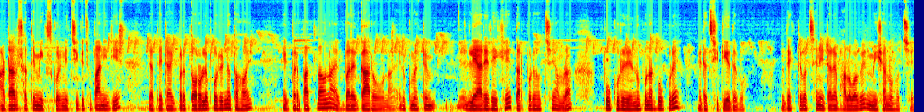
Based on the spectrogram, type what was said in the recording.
আটার সাথে মিক্স করে নিচ্ছি কিছু পানি দিয়ে, যাতে এটা একবারে তরলে পরিণত হয় একবারে পাতলাও না, একবারে গাঢ়ও না। এরকম একটা লেয়ারে রেখে তারপরে হচ্ছে আমরা পুকুরে, রেণুপোনার পুকুরে এটা ছিটিয়ে দেব। দেখতে পাচ্ছেন এটারে ভালোভাবে মিশানো হচ্ছে।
